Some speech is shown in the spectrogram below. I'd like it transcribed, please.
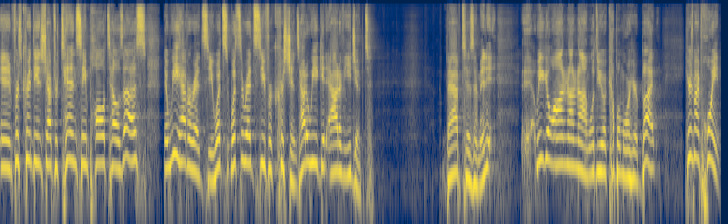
in 1 Corinthians chapter 10, St. Paul tells us that we have a Red Sea. What's, what's the Red Sea for Christians? How do we get out of Egypt? Baptism. And it, we go on and on and on. We'll do a couple more here. But here's my point.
